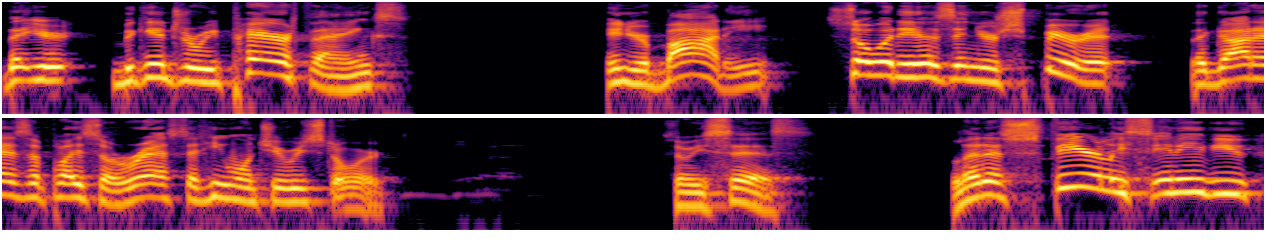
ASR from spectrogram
that you begin to repair things in your body, so it is in your spirit that God has a place of rest that he wants you restored. So he says, let us see. Any of you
